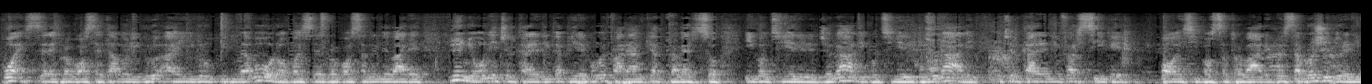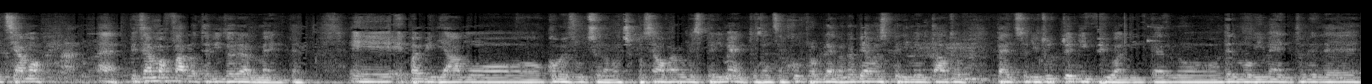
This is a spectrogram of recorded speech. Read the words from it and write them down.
può essere proposta ai tavoli, ai gruppi di lavoro, può essere proposta nelle varie riunioni e cercare di capire come fare anche attraverso i consiglieri regionali, i consiglieri comunali e cercare di far sì che poi si possa trovare questa procedura. Iniziamo, eh, iniziamo a farlo territorialmente e, e, poi vediamo come funziona, possiamo fare un esperimento senza alcun problema, noi abbiamo sperimentato penso di tutto e di più all'interno del movimento, nelle,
